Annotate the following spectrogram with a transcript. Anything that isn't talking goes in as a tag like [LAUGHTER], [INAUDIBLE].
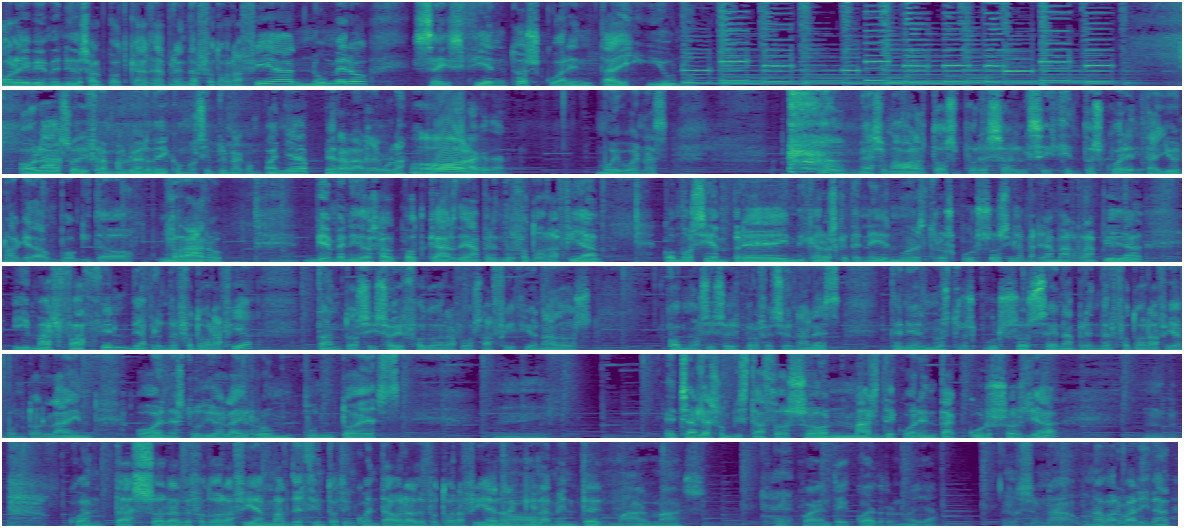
Hola y bienvenidos al podcast de Aprender Fotografía número 641. Hola, soy Fran Valverde y como siempre me acompaña Pera la Regula. Hola, ¿qué tal? Muy buenas. [COUGHS] me asomaba la tos, por eso el 641 ha quedado un poquito raro. Bienvenidos al podcast de Aprender Fotografía. Como siempre, indicaros que tenéis nuestros cursos y la manera más rápida y más fácil de aprender fotografía, tanto si sois fotógrafos aficionados como si sois profesionales, tenéis nuestros cursos en aprenderfotografía.online o en estudiolightroom.es. Mm, echarles un vistazo, son más de 40 cursos ya. Mm, ¿Cuántas horas de fotografía? Más de 150 horas de fotografía, No, tranquilamente. Más, más. Eh. 44, ¿no? Ya. Es una, una barbaridad.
